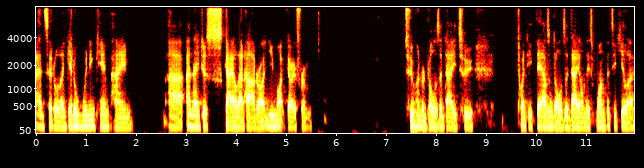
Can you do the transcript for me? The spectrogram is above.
ad set or they get a winning campaign, uh, and they just scale that hard, right? You might go from two hundred dollars a day to twenty thousand dollars a day on this one particular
